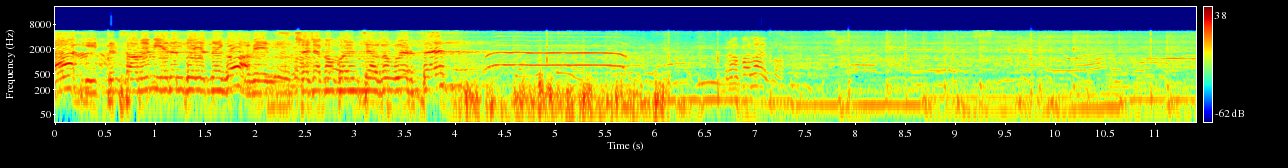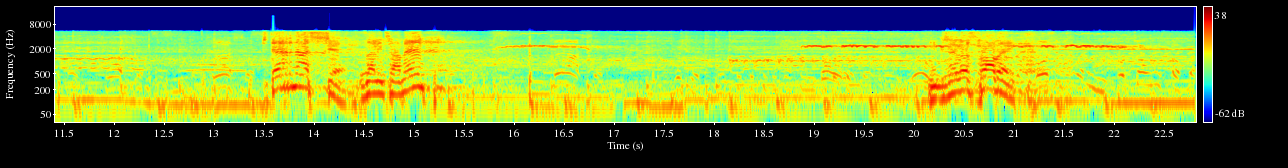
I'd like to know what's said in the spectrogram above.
tak, i tym samym jeden do jednego, a więc trzecia konkurencja w żonglerce. Prawa, lewa. Czternaście zaliczamy. I Grzegorz Sławek. Podciągnij stopę.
